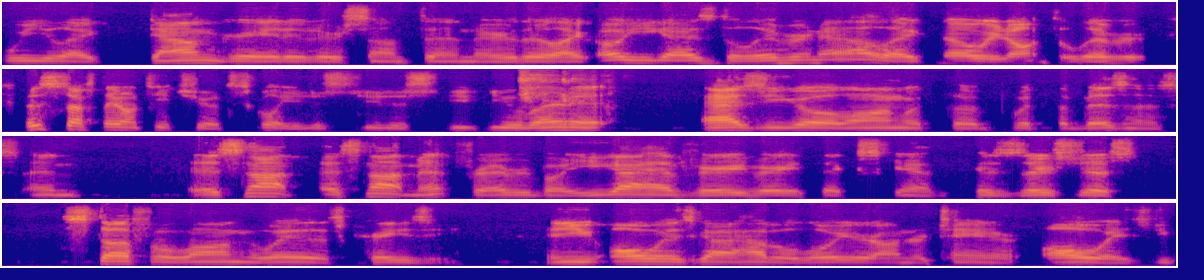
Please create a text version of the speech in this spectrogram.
we like downgraded or something or they're like, "Oh, you guys deliver now?" Like, "No, we don't deliver." This stuff they don't teach you at school. You just you just you, you learn it as you go along with the with the business. And it's not it's not meant for everybody. You gotta have very very thick skin because there's just stuff along the way that's crazy, and you always gotta have a lawyer on retainer. Always, you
